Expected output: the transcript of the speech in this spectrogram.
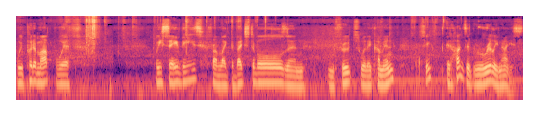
we put him up with we save these from like the vegetables and, and fruits where they come in. See? It hugs it really nice.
